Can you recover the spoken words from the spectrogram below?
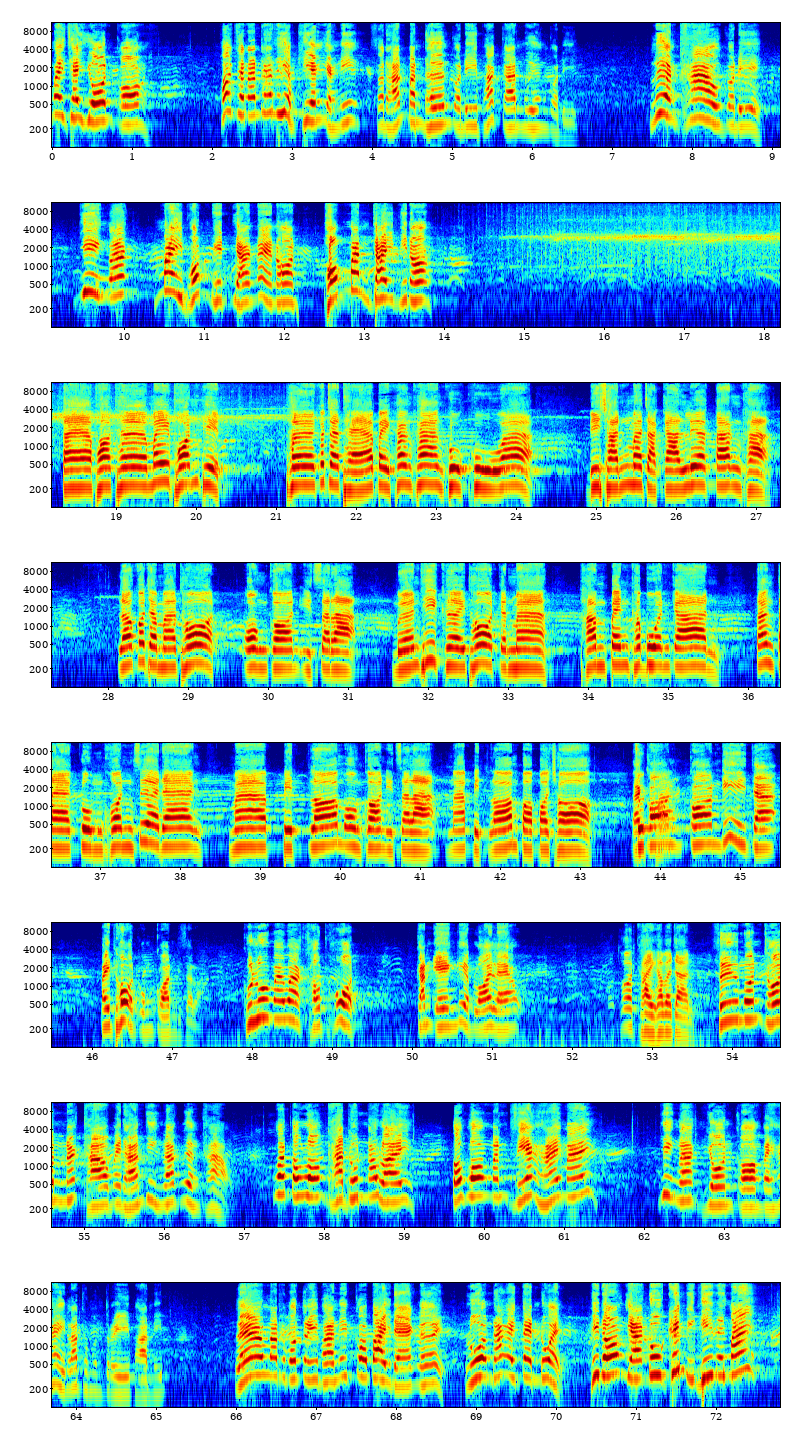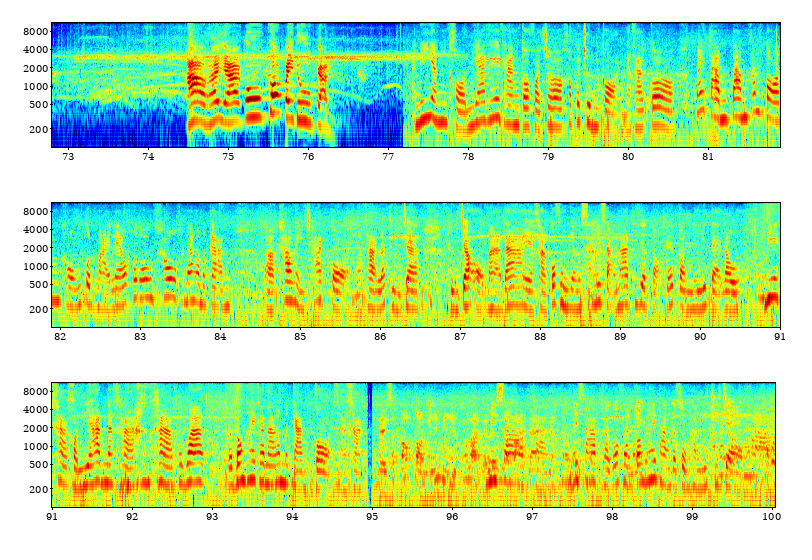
ไม่ใช่โยนกอง เพราะฉะนั้นถ้าเทียบเคียงอย่างนี้ สถานบันเทิงก็ดีพักการเมืองก็ดี เรื่องข้าวก็ดี ยิ่งรักไม่พ้นผิดอย่างแน่นอน ผมมั่นใจพี่น้อง แต่พอเธอไม่พ้นผิด เธอก็จะแถไปข้างๆคูๆว่า ดิฉันมาจากการเลือกตั้งค่ะ แล้วก็จะมาโทษองค์กรอิสระ เหมือนที่เคยโทษกันมาทำเป็นขบวนการ ตั้งแต่กลุ่มคนเสื้อแดง มาปิดล้อมองค์กรอิสระ มาปิดล้อมปปชแต่สุดก่อท้านยก่อนที่จะไปโทษองค์กรอิสระ คุณรู้ไหมว่าเขาโทษกันเองเรียบร้อยแล้ว ขอโทษใครครับอาจารย์ สื่อมวลชนนักข่าวไปถามยิ่งรักษณ์เรื่องข้าว ว่าตกลงขาดทุนเท่าไหร่ตกลงมันเสียหายไหม ยิ่งรักษณ์โยนกองไปให้รัฐมนตรีพาณิชย์ แล้วรัฐมนตรีพาณิชย์ก็ใบแดกเลย รวมทั้งไอ้เต้นด้วย พี่น้องอยากดูคลิปอีกทีหนึ่งไหมอ้าวถ้าอยากดูก็ไปดูกัน อันนี้ยังขออนุญาตให้ทางกขจเขาประชุมก่อนนะคะ ก็ไม่ตามตามขั้นตอนของกฎหมายแล้วเขาต้องเข้าคณะกรรมการเอ่อข้าวแห่งชาติก่อนนะคะ แล้วถึงจะถึงจะออกมาได้อะค่ะ ก็คงยังไม่สามารถที่จะตอบได้ตอนนี้ แต่เรานี่ค่ะขออนุญาตนะคะค่ะ เพราะว่าเราต้องให้คณะกรรมการก่อนนะคะ ในสต็อกตอนนี้มีอยู่เท่าไหร่และไม่ทราบะบยได้ค่ะหรือยังไม่ทราบค่ะก็คงต้องให้ทางกระทรวงพาณิชย์ชี้แจงนะคะ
